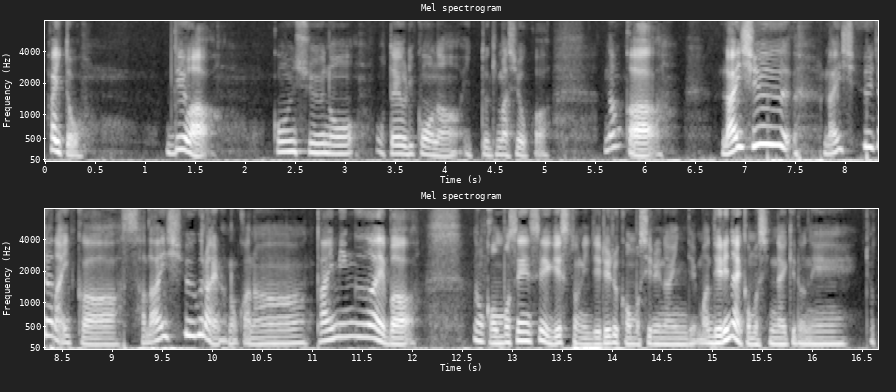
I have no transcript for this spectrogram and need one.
はいと。では、今週のお便りコーナー行っときましょうか。なんか、来週、来週じゃないか、再来週ぐらいなのかな。タイミングが合えば、なんか、おも先生ゲストに出れるかもしれないんで、まあ出れないかもしれないけどね、ちょっ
